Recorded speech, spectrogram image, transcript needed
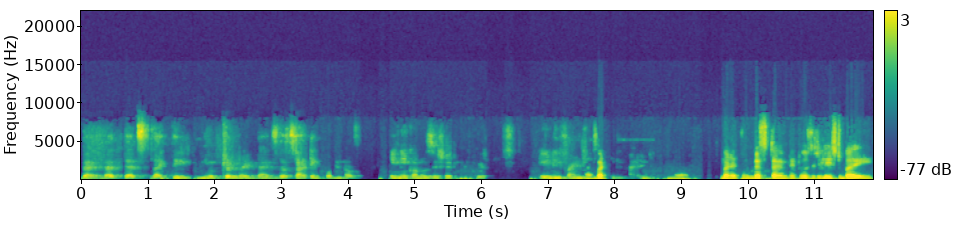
that that that's like the neutral right that's the starting point of any conversation any finding Uh, but yeah. but I think this time it was released by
